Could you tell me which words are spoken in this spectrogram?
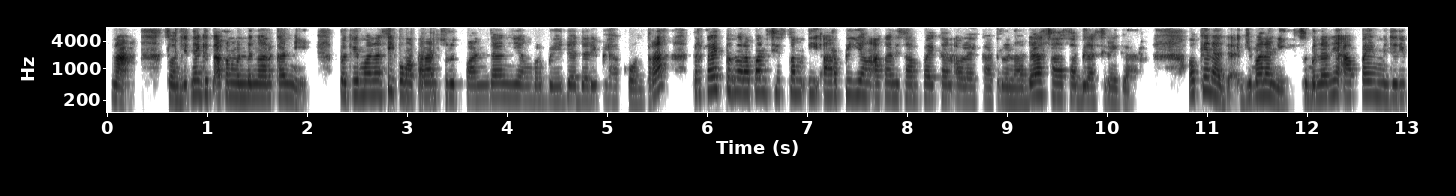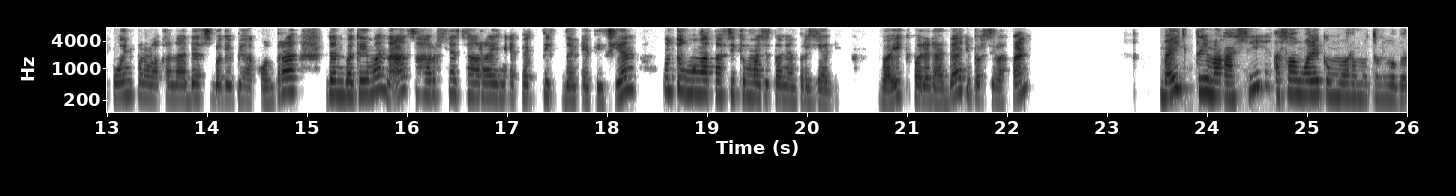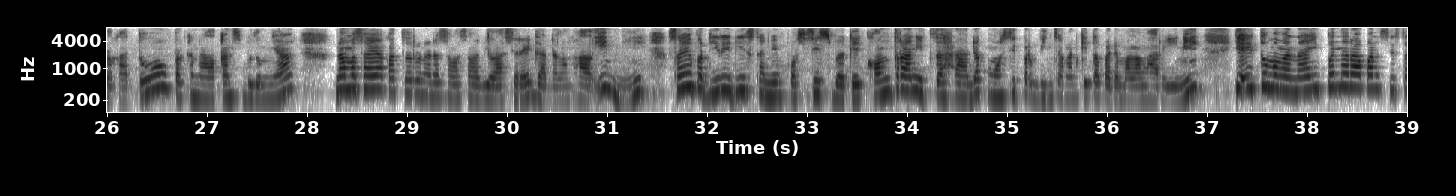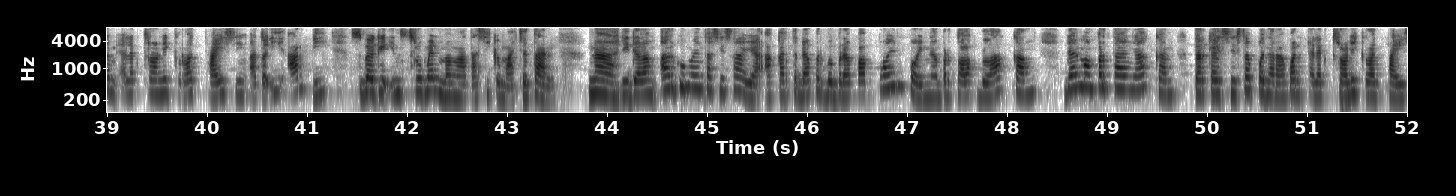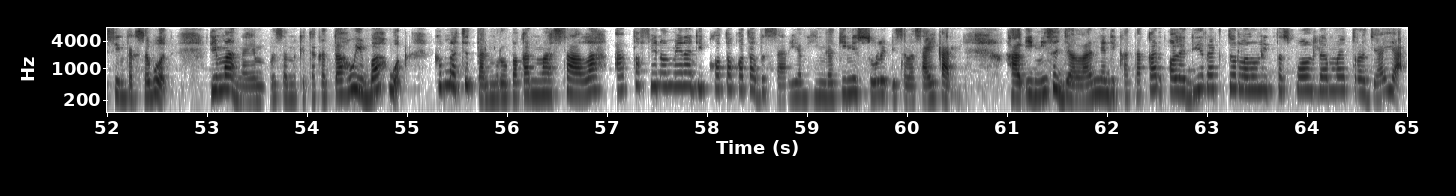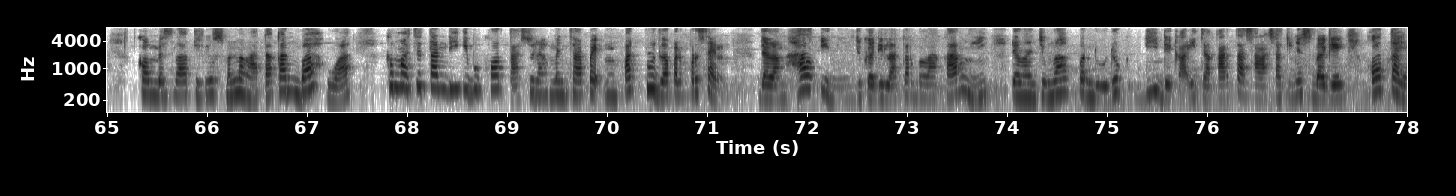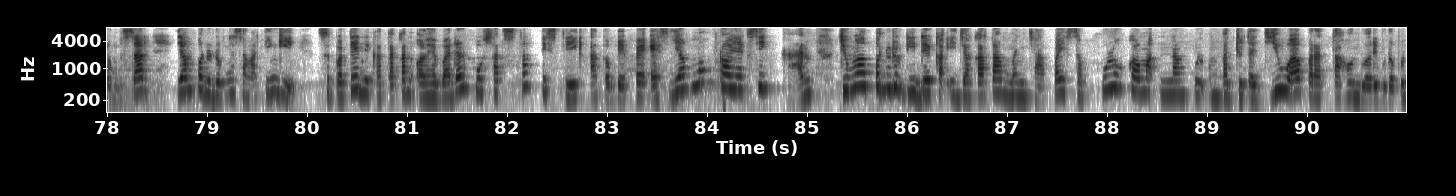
Nah, selanjutnya kita akan mendengarkan nih, bagaimana sih pemaparan sudut pandang yang berbeda dari pihak kontra terkait penerapan sistem ERP yang akan disampaikan oleh Katrin Nada Salsabila Siregar. Oke Nada, gimana nih? Sebenarnya apa yang menjadi poin penolakan Nada sebagai pihak kontra dan bagaimana seharusnya cara yang efektif dan efisien untuk mengatasi kemacetan yang terjadi? Baik, pada Nada dipersilahkan. Baik, terima kasih. Assalamualaikum warahmatullahi wabarakatuh. Perkenalkan sebelumnya, nama saya Katerun Ada Salsabila Siregar. Dalam hal ini, saya berdiri di standing posisi sebagai kontra nih terhadap mosi perbincangan kita pada malam hari ini, yaitu mengenai penerapan sistem Electronic Road Pricing atau ERP sebagai instrumen mengatasi kemacetan. Nah, di dalam argumentasi saya akan terdapat beberapa poin-poin yang bertolak belakang dan mempertanyakan terkait sistem penerapan Electronic Road Pricing tersebut, di mana yang bersama kita ketahui bahwa kemacetan merupakan masalah atau fenomena di kota-kota besar yang hingga kini sulit diselesaikan. Hal ini sejalan yang dikatakan oleh Direktur Lalu Lintas Polda Metro Jaya, Kombes Latif Usman mengatakan bahwa kemacetan di ibu kota sudah mencapai 48 persen. Dalam hal ini juga dilatar belakangi dengan jumlah penduduk di DKI Jakarta, salah satunya sebagai kota yang besar yang penduduknya sangat tinggi, seperti yang dikatakan oleh Badan Pusat Statistik atau BP BPS yang memproyeksikan jumlah penduduk di DKI Jakarta mencapai 10,64 juta jiwa pada tahun 2022.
